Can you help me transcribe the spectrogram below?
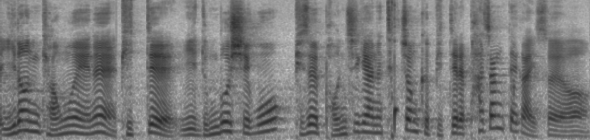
이런 경우에는 빛들 이 눈부시고 빛을 번지게 하는 특정 그 빛들의 파장대가 있어요.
